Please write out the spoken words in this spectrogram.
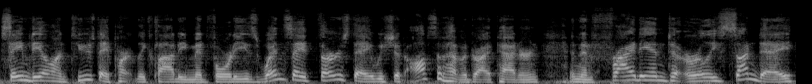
Same deal on Tuesday, partly cloudy, mid 40s. Wednesday, Thursday, we should also have a dry pattern. And then Friday into early Sunday,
